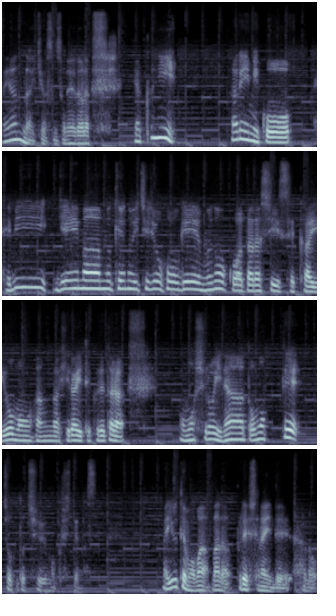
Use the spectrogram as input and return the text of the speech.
らね、やんない気がするんですよね。だから逆に、ある意味こう、ヘビーゲーマー向けの位置情報ゲームのこう新しい世界をモンハンが開いてくれたら面白いなと思ってちょっと注目してます。まあ、言うてもまあまだプレイしてないんで、あの、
